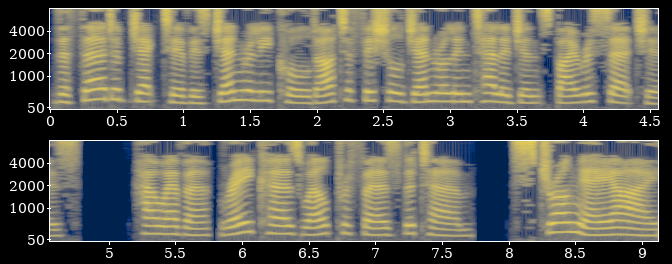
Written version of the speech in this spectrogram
The third objective is generally called artificial general intelligence by researchers. However, Ray Kurzweil prefers the term, "'strong AI'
